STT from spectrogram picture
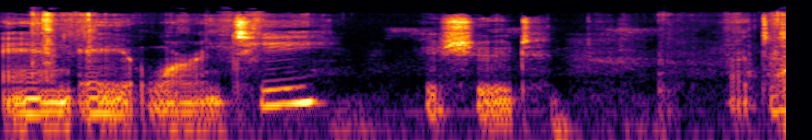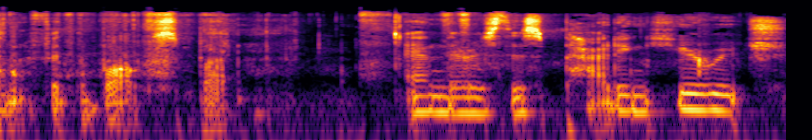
and a warranty issued. That doesn't fit the box, but and there's this padding here which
